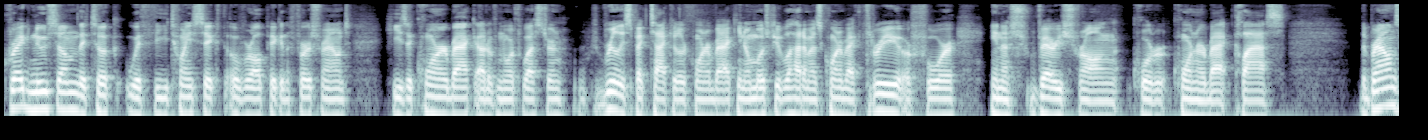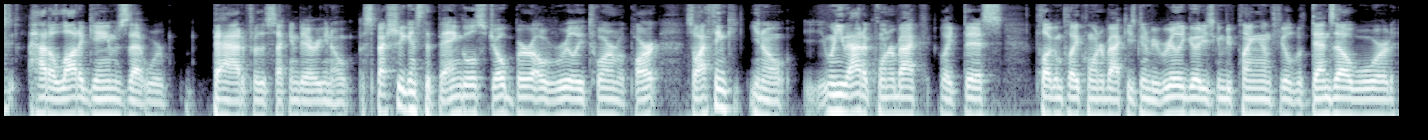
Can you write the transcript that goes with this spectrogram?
Greg Newsome, they took with the 26th overall pick in the first round. He's a cornerback out of Northwestern. Really spectacular cornerback. You know, most people had him as cornerback three or four in a very strong quarter cornerback class. The Browns had a lot of games that were bad for the secondary, you know, especially against the Bengals. Joe Burrow really tore him apart. So I think, you know, when you add a cornerback like this, plug and play cornerback. He's going to be really good. He's going to be playing on the field with Denzel Ward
